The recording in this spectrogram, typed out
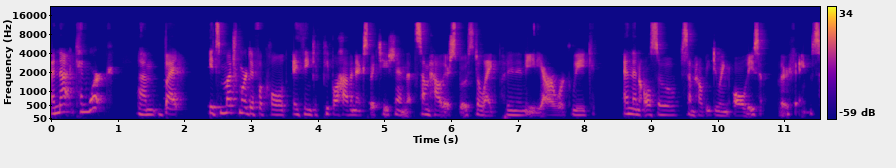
And that can work. Um, but it's much more difficult, I think, if people have an expectation that somehow they're supposed to like put in an 80 hour work week and then also somehow be doing all these other things.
